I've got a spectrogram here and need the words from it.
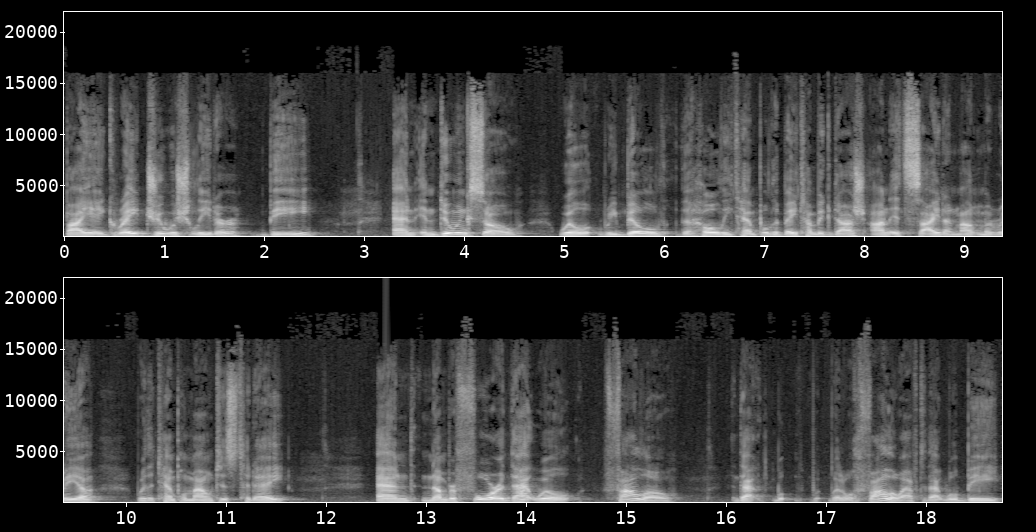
by a great Jewish leader, B, and in doing so, will rebuild the holy temple, the Beit HaMikdash, on its site on Mount Moriah, where the Temple Mount is today. And number four, that will follow, that what will follow after that will be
